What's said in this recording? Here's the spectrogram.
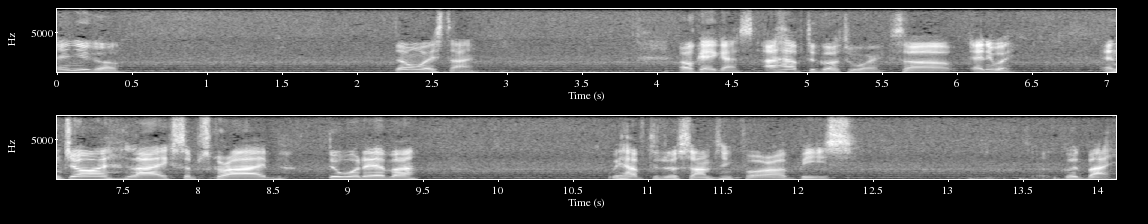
In you go. Don't waste time. Okay guys, I have to go to work. So anyway, enjoy, like, subscribe, do whatever. We have to do something for our bees. So, goodbye.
